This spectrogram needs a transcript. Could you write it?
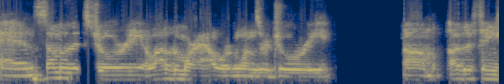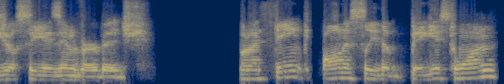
and some of it's jewelry. A lot of the more outward ones are jewelry. Um, other things you'll see is in verbiage, but I think honestly the biggest one,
